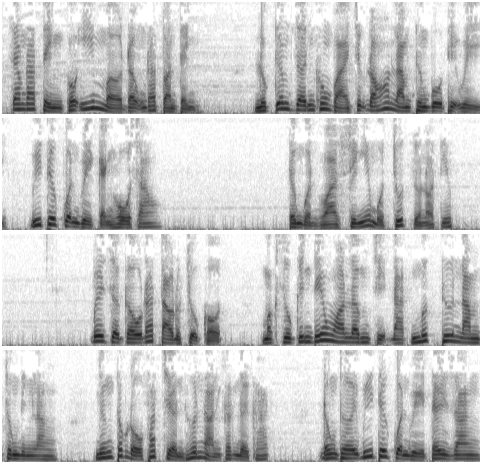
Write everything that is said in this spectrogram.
Xem ra tỉnh có ý mở rộng ra toàn tỉnh. Lục Kiếm Dân không phải trước đó làm thương vụ thị ủy, bí thư quận ủy cảnh hồ sao? Tương Quẩn Hoa suy nghĩ một chút rồi nói tiếp. Bây giờ cậu đã tạo được trụ cột, mặc dù kinh tế Hoa Lâm chỉ đạt mức thứ 5 trong Đinh Lăng, nhưng tốc độ phát triển hơn hẳn các nơi khác. Đồng thời bí thư quận ủy Tây Giang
